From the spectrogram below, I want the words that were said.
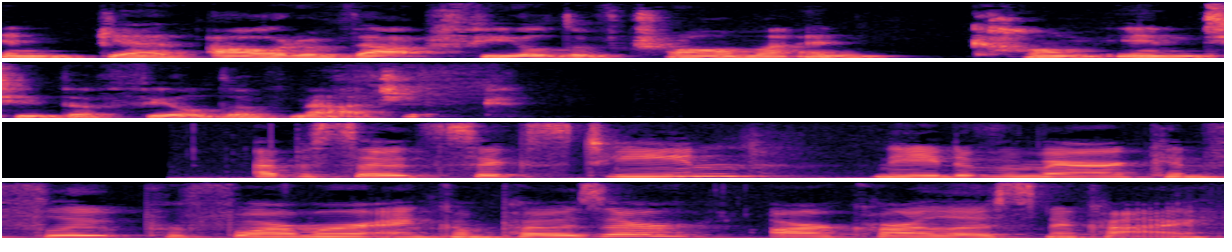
and get out of that field of trauma and come into the field of magic. Episode 16 Native American flute performer and composer R. Carlos Nakai.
